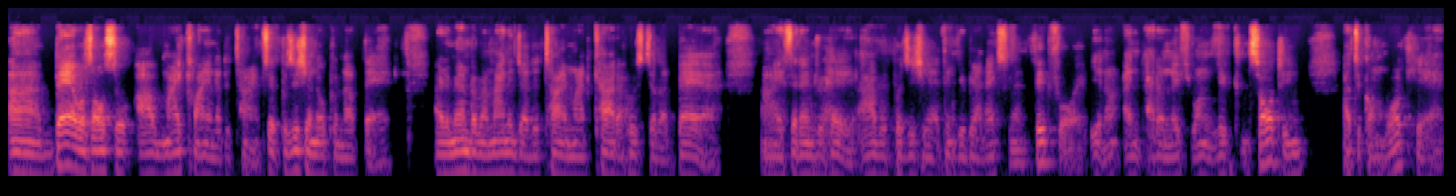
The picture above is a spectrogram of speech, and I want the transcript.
uh, Bayer was also my client at the time, so a position opened up there. I remember my manager at the time, Matt Carter, who's still at Bayer. Uh, I said, Andrew, hey, I have a position. I think you'd be an excellent fit for it. You know, and I don't know if you want to leave consulting uh, to come work here.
